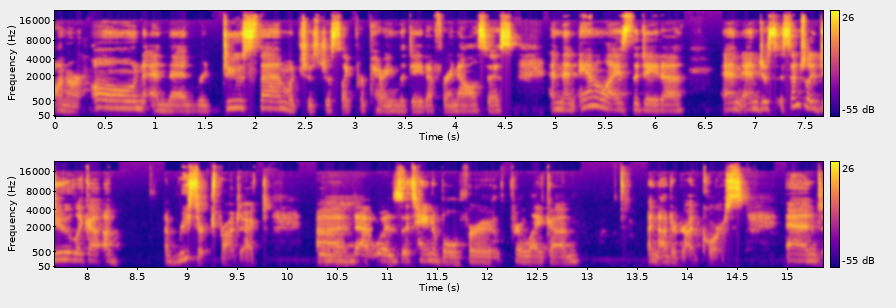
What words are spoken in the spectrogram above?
on our own and then reduce them, which is just like preparing the data for analysis, and then analyze the data and, and just essentially do like a, a, a research project uh, Mm. that was attainable for, for like um, an undergrad course. And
